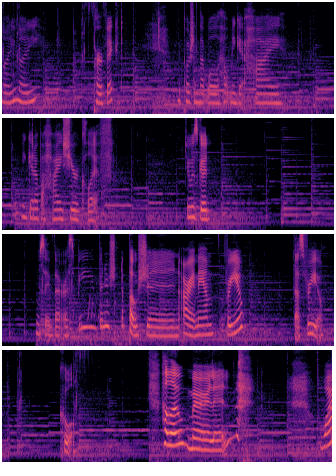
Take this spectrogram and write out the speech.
Money, money. Perfect. A potion that will help me get high... Let me get up a high sheer cliff. Two is good. We'll save that recipe. Finish the potion. All right, ma'am. For you? That's for you. Cool. Hello, Merlin. Why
